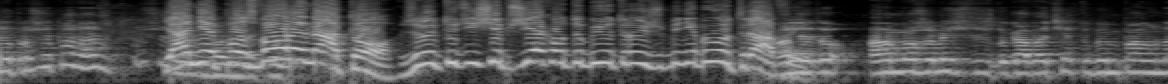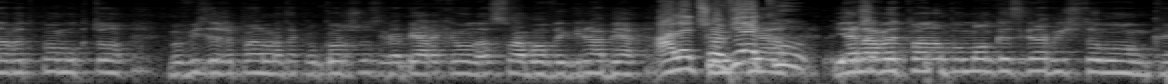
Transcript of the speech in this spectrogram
no, proszę pana, proszę Ja nie pozwolę na to! Żebym tu dzisiaj przyjechał, to by jutro już by nie było trawy. Ale to, ale możemy się też dogadać, ja tu bym panu nawet pomógł, to, bo widzę, że pan ma taką gorszą zgrabiarkę, ona słabo wygrabia. Ale To człowieku, Ja, ja nawet panu pomogę zgrabić tą łąkę,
